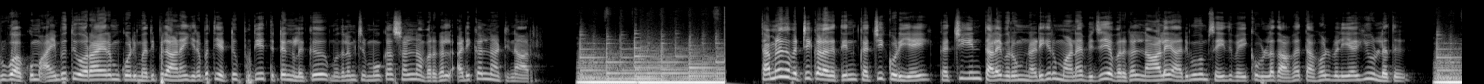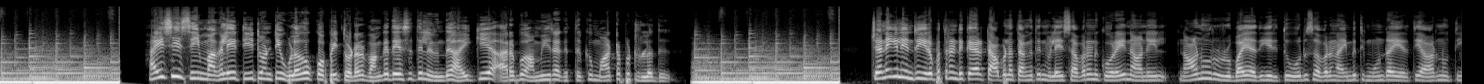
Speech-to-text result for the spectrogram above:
உருவாக்கும் ஐம்பத்தி ஓராயிரம் கோடி மதிப்பிலான இருபத்தி எட்டு புதிய திட்டங்களுக்கு முதலமைச்சர் மு ஸ்டாலின் அவர்கள் அடிக்கல் நாட்டினார். தமிழக வெற்றிக் கழகத்தின் கட்சி கொடியை கட்சியின் தலைவரும் நடிகருமான விஜய் அவர்கள் நாளை அறிமுகம் செய்து வைக்க உள்ளதாக தகவல் வெளியாகியுள்ளது. ஐசிசி மகளிர் டி டுவெண்டி உலகக்கோப்பை தொடர் வங்கதேசத்திலிருந்து ஐக்கிய அரபு அமீரகத்திற்கு மாற்றப்பட்டுள்ளது. சென்னையில் இன்று இருபத்தி ரெண்டு கேரட் ஆபண தங்கத்தின் விலை சவரனுக்கு ஒரே நானில் நானூறு ரூபாய் அதிகரித்து ஒரு சவரன் ஐம்பத்தி மூன்றாயிரத்தி அறுநூற்றி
